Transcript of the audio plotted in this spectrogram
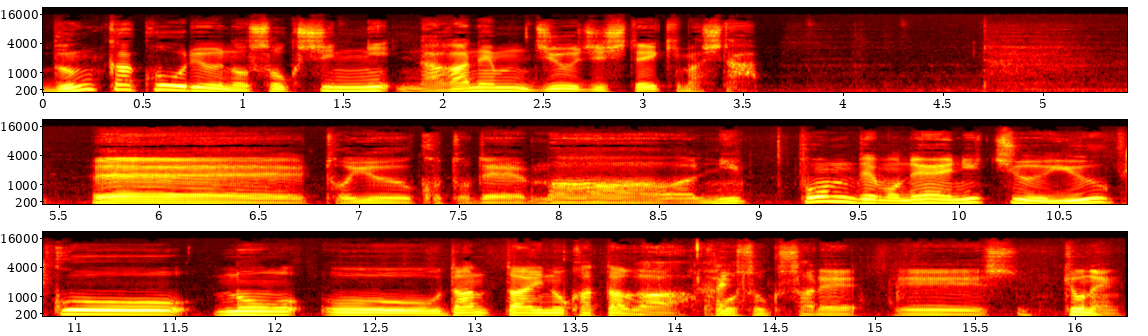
文化交流の促進に長年従事してきました。えー、ということで、まあ、日本でもね、日中友好の団体の方が拘束され、はい、えー、去年、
